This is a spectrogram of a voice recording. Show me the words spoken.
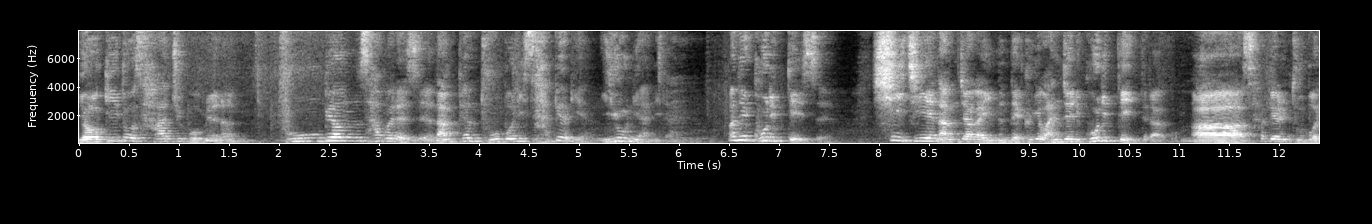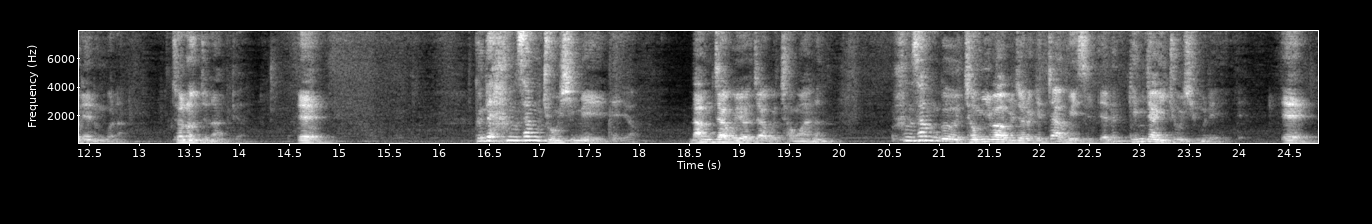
여기도 사주 보면은 두변 사별했어요. 남편 두 번이 사별이야. 이혼이 아니라. 아니 고립돼 있어요. 시지에 남자가 있는데 그게 완전히 고립돼 있더라고. 아 사별 두 번 해는구나. 전원주 남편. 예. 근데 항상 조심해야 돼요. 남자고 여자고 정화는 항상 그 정의밥을 저렇게 짜고 있을 때는 굉장히 조심을 해야 돼. 예.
